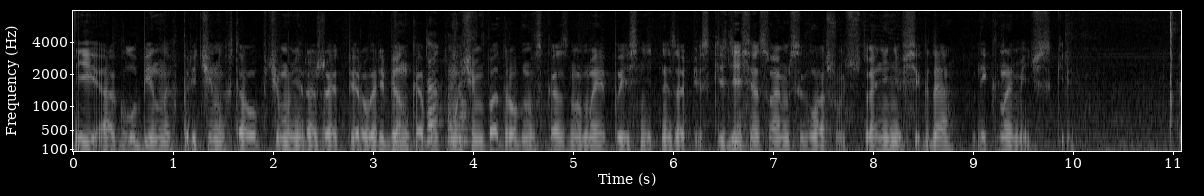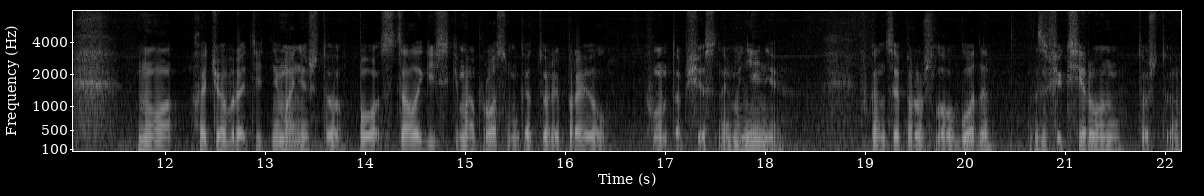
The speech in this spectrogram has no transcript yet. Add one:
и о глубинных причинах того, почему не рожает первого ребенка. Об Да, этом пожалуйста. очень подробно сказано в моей пояснительной записке. Здесь я с вами соглашусь, что они не всегда экономические. Но хочу обратить внимание, что по социологическим опросам, которые провел фонд «Общественное мнение» в конце прошлого года, зафиксировано то, что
